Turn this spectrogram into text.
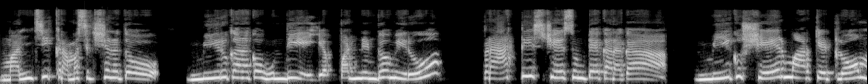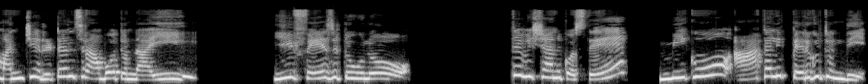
మంచి క్రమశిక్షణతో మీరు కనుక ఉండి ఎప్పటి నుండో మీరు ప్రాక్టీస్ చేసుంటే కనుక మీకు షేర్ మార్కెట్లో మంచి రిటర్న్స్ రాబోతున్నాయి. ఈ ఫేజ్ టూలో విషయానికి వస్తే మీకు ఆకలి పెరుగుతుంది.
